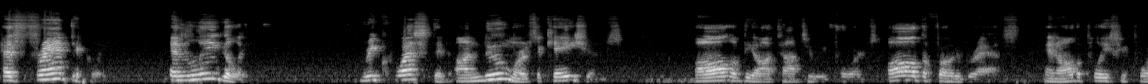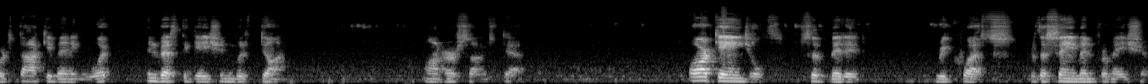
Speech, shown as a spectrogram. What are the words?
has frantically and legally requested on numerous occasions all of the autopsy reports, all the photographs, and all the police reports documenting what investigation was done on her son's death. Archangels submitted requests for the same information,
